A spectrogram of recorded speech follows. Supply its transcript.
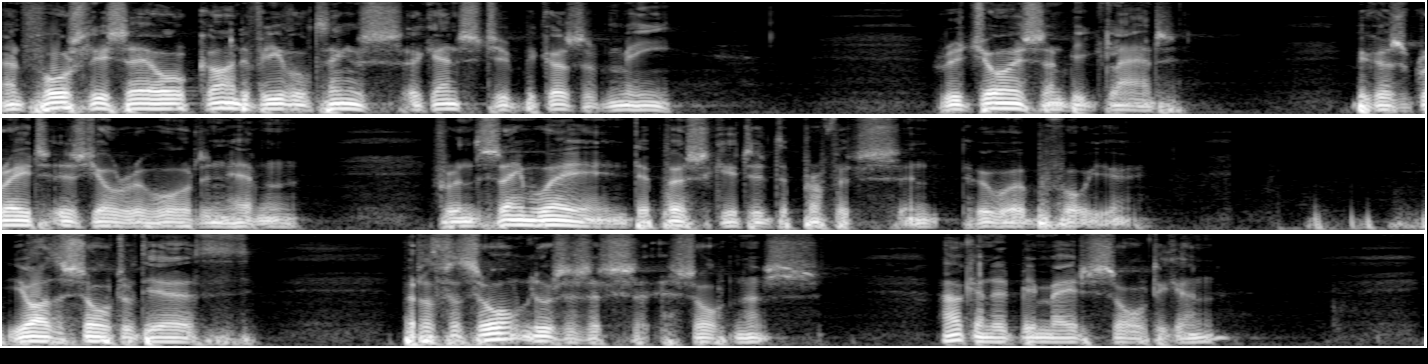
and falsely say all kind of evil things against you because of me. Rejoice and be glad, because great is your reward in heaven. For in the same way they persecuted the prophets who were before you. You are the salt of the earth, but if the salt loses its saltness, how can it be made salt again?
